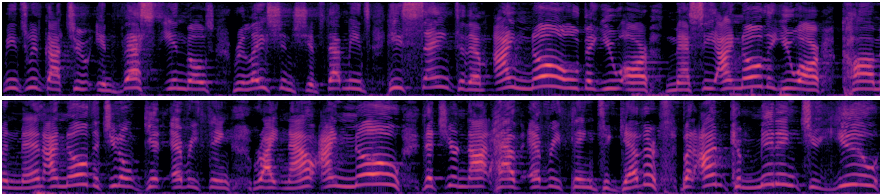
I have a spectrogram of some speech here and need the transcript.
means we've got to invest in those relationships. That means he's saying to them, I know that you are messy. I know that you are common men. I know that you don't get everything right now. I know that you're not have everything together, but I'm committing to you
